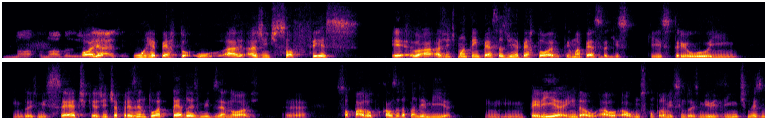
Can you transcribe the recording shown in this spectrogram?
no, novas Olha, viagens? o repertório, a, a gente só fez, é, a, a, gente mantém peças de repertório. Tem uma peça uhum. que, que estreou em, em 2007 que a gente apresentou até 2019. É, só parou por causa da pandemia. Em, em, teria ainda alguns compromissos em 2020, mas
